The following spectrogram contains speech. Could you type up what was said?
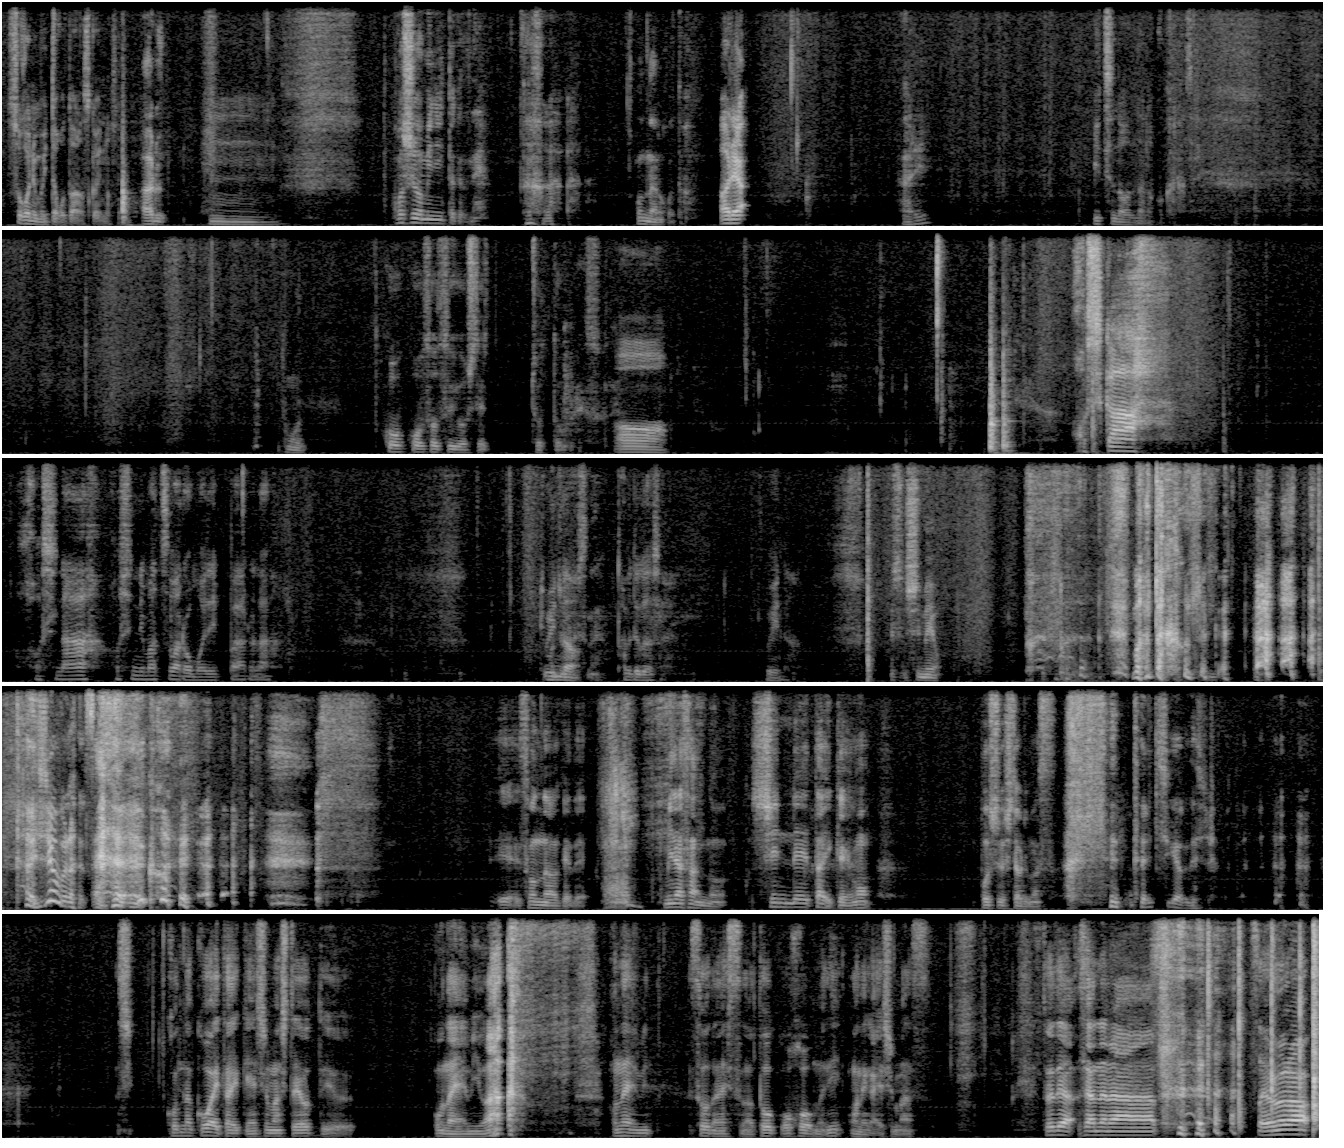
そこにも行ったことあるんですか稲さん？あるうん。星を見に行ったけどね。女の子と。ありゃ。あれ？いつの女の子かなそれ。もう高校卒業してちょっとぐらいですああ星か。星な。星にまつわる思い出いっぱいあるな気持ち悪いですね。食べてください。ウインナー。し締めよ またこんな 大丈夫なんですか？これ。うえーそんなわけで皆さんの心霊体験を募集しております。絶対違うでしこんな怖い体験しましたよっていうお悩みは？お悩み相談室の投稿フォームにお願いします。それではさよなら。さよなら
